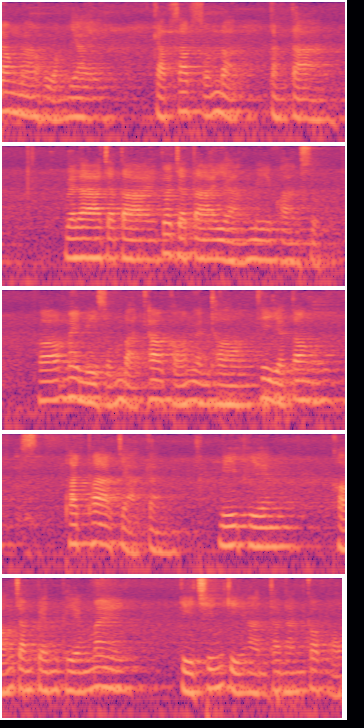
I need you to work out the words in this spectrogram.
ต้องมาห่วงใย กับทรัพย์สมบัติต่างๆ เวลาจะตายก็จะตายอย่างมีความสุข เพราะไม่มีสมบัติเข้าของเงินทองที่จะต้องพัดภาคจากกัน มีเพียงของจำเป็นเพียงไม่กี่ชิ้นกี่อันเท่านั้นก็พอ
